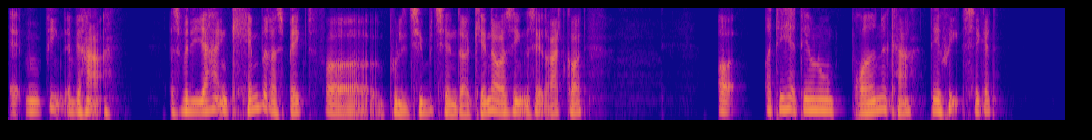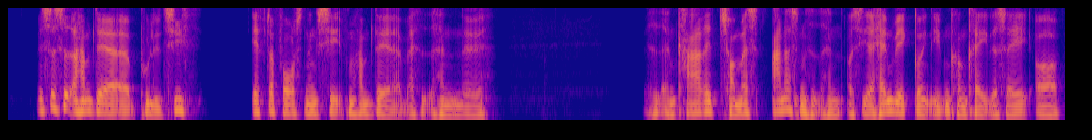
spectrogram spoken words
at, mm, fint, at vi har... Altså, fordi jeg har en kæmpe respekt for politibetjente, og kender også en selv ret godt. Og, og det her, det er jo nogle brødne kar. Det er jo helt sikkert. Men så sidder ham der øh, politi efterforskningschefen, ham der, hvad hedder han, øh, hvad hedder han, Kari Thomas Andersen hed han, og siger, at han vil ikke gå ind i den konkrete sag, og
